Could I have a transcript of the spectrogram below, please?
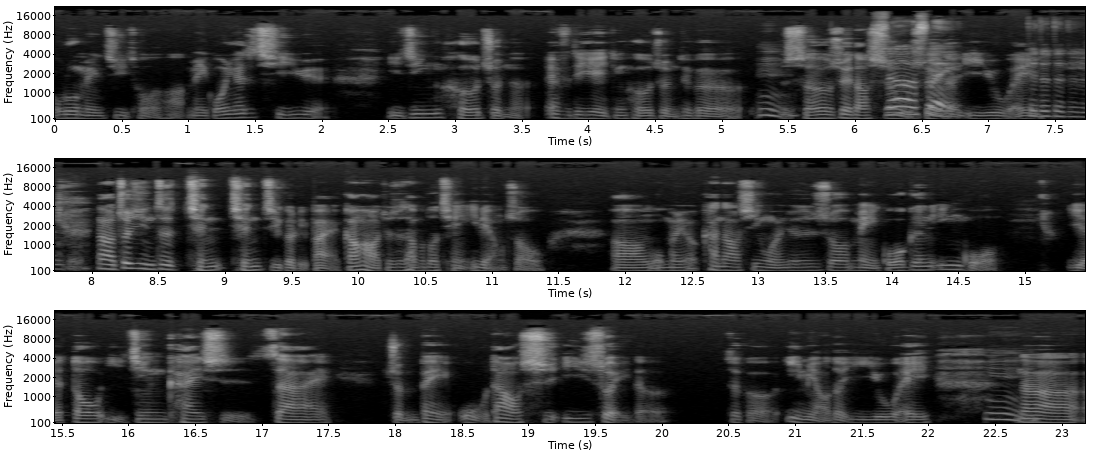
我如果没记错的话，美国应该是七月已经核准了，FDA 已经核准这个嗯十二岁到十五12岁的 EUA，对对对对对对，那最近这前前几个礼拜，刚好就是差不多前一两周，呃，我们有看到新闻，就是说美国跟英国也都已经开始在准备五到十一岁的这个疫苗的 EUA。嗯，那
